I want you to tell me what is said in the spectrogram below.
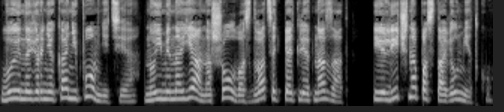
Вы наверняка не помните, но именно я нашел вас 25 лет назад и лично поставил метку.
